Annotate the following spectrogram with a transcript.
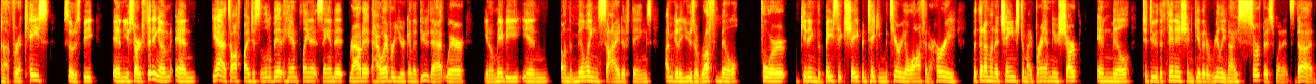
uh, for a case, so to speak, and you start fitting them and yeah, it's off by just a little bit, hand plane it, sand it, route it, however you're going to do that. Where, you know, maybe in on the milling side of things, I'm going to use a rough mill for getting the basic shape and taking material off in a hurry. But then I'm going to change to my brand new sharp end mill to do the finish and give it a really nice surface when it's done.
